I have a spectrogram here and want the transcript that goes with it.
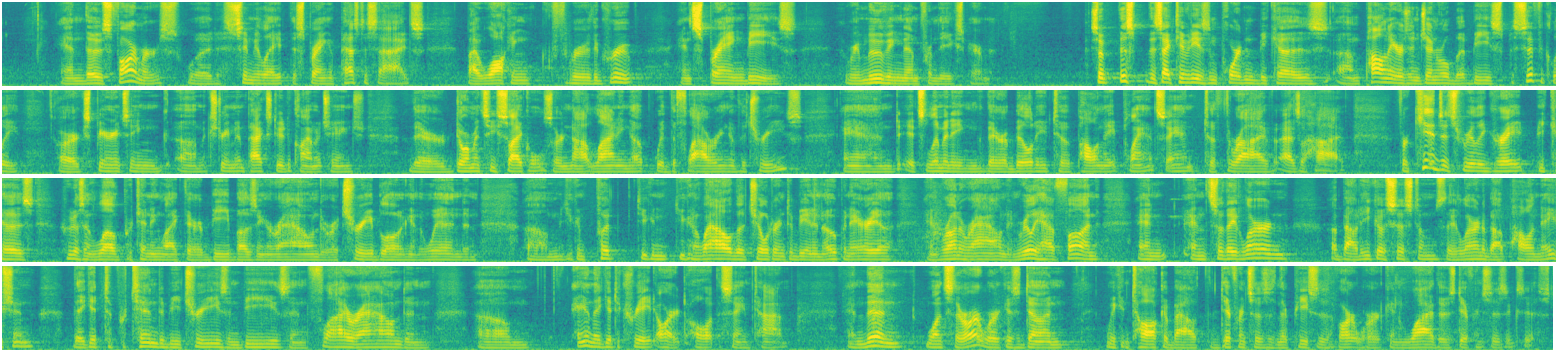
and those farmers would simulate the spraying of pesticides by walking through the group and spraying bees removing them from the experiment. So this, this activity is important because um, pollinators in general, but bees specifically, are experiencing um, extreme impacts due to climate change. Their dormancy cycles are not lining up with the flowering of the trees, and it's limiting their ability to pollinate plants and to thrive as a hive. For kids, it's really great because who doesn't love pretending like they're a bee buzzing around or a tree blowing in the wind? And um, you can put, you can, you can allow the children to be in an open area and run around and really have fun. And, and so they learn about ecosystems, they learn about pollination, they get to pretend to be trees and bees and fly around and, um, and they get to create art all at the same time. And then once their artwork is done, we can talk about the differences in their pieces of artwork and why those differences exist.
